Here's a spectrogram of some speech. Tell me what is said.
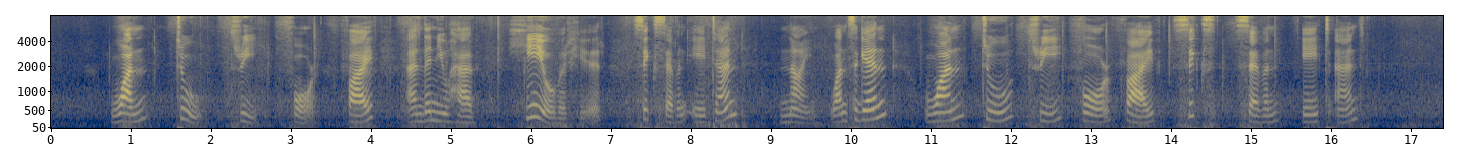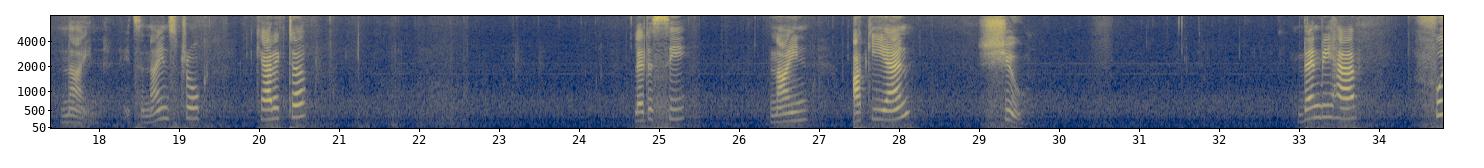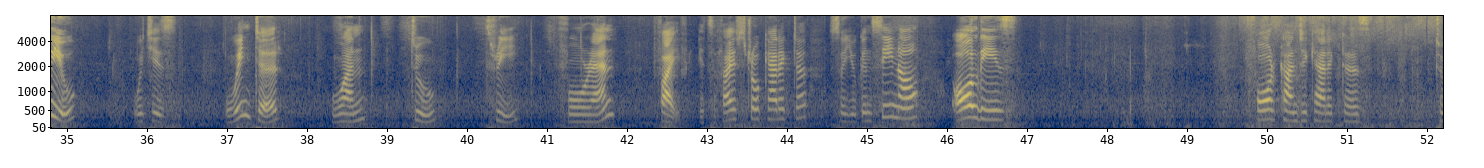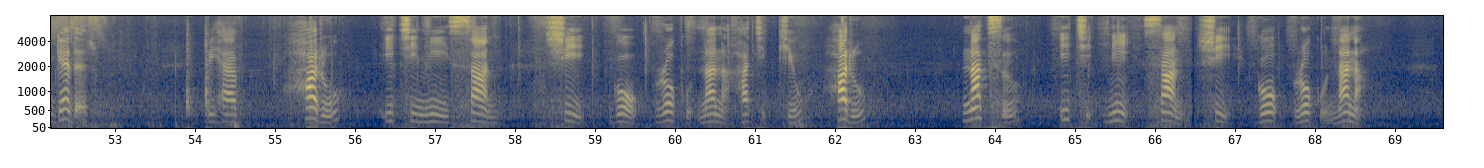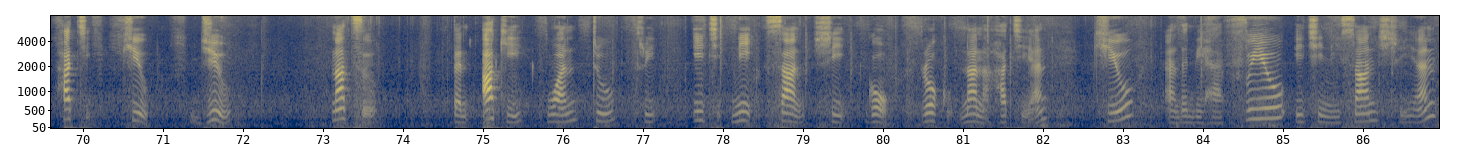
1, 2, 3, 4, 5 and then you have he over here 6, 7, 8 and 9. Once again 1, 2, 3, 4, 5, 6, 7, 8 and 9. It is a 9 stroke character. Let us see 9 Aki and Shu. Then we have Fuyu which is winter 1, 2, 3, 4 and 5. It is a 5 stroke character. So, you can see now all these 4 kanji characters together. We have haru, ichi, ni, san, shi, go, roku, nana, hachi, kyu, haru, natsu, 1、2、3、4、5、6、7、8、9、10夏 then 秋1、2、3、1、2、3、4、5、6、7、8 and 9 and then we have 冬1、2、3、4 and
